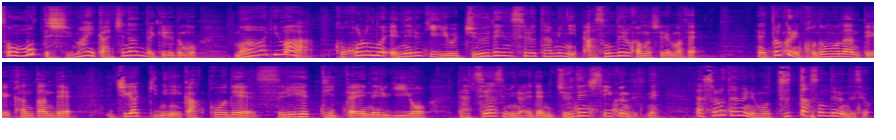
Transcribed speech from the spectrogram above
そう思ってしまいがちなんだけれども周りは心のエネルギーを充電するために遊んでるかもしれません。特に子供なんて簡単で1学期に学校ですり減っていったエネルギーを夏休みの間に充電していくんですね。そのためにもうずっと遊んでるんですよ。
